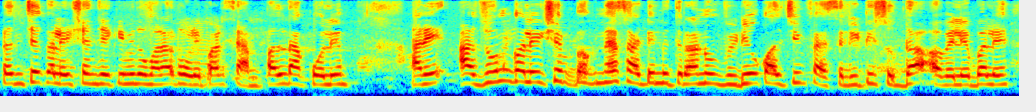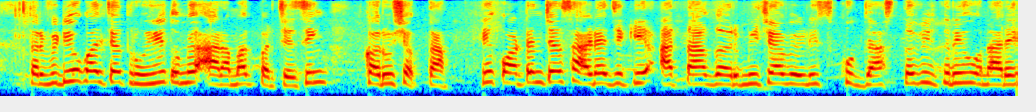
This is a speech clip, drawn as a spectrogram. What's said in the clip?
कॉटनचे कलेक्शन जे की मी तुम्हाला थोडेफार सॅम्पल दाखवले. आणि अजून कलेक्शन बघण्यासाठी मित्रांनो व्हिडिओ कॉलची फॅसिलिटीसुद्धा अवेलेबल आहे. तर व्हिडिओ कॉलच्या थ्रूही तुम्ही आरामात पर्चेसिंग करू शकता. हे कॉटनच्या साड्या जे की आता गरमीच्या वेळीस खूप जास्त विक्री होणार आहे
